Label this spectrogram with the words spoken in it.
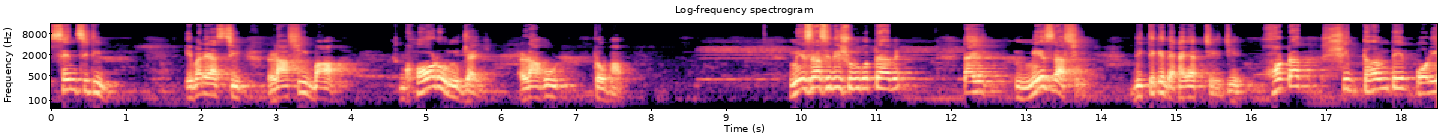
সেন্সিটিভ এবারে আসছি রাশি বা ঘর অনুযায়ী রাহুর প্রভাব। মেষ রাশি দিয়ে শুরু করতে হবে। তাই মেষ রাশি দিক থেকে দেখা যাচ্ছে যে হঠাৎ সিদ্ধান্তের পরে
